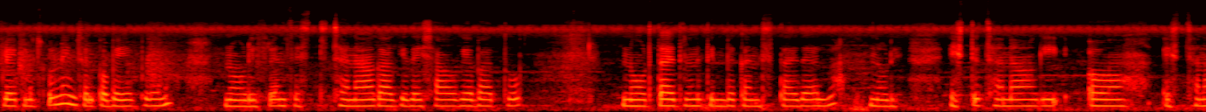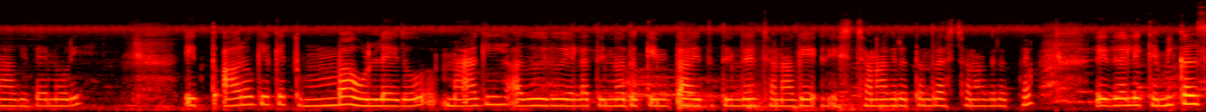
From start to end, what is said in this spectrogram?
ಪ್ಲೇಟ್ ಮುಚ್ಕೊಂಡು ಇನ್ನು ಸ್ವಲ್ಪ ಬೇಯಕ್ಕೆ ಬಿಡೋಣ. ನೋಡಿ ಫ್ರೆಂಡ್ಸ್ ಎಷ್ಟು ಚೆನ್ನಾಗಾಗಿದೆ. ಶಾವಿಗೆ ಬಾತು ನೋಡ್ತಾ ಇದ್ರೇ ತಿನ್ಬೇಕು ಅನಿಸ್ತಾ ಇದೆ ಅಲ್ವಾ? ನೋಡಿ. ಎಷ್ಟು ಚೆನ್ನಾಗಿ ಎಷ್ಟು ಚೆನ್ನಾಗಿದೆ ನೋಡಿ. ಇದು ಆರೋಗ್ಯಕ್ಕೆ ತುಂಬ ಒಳ್ಳೆಯದು ಮ್ಯಾಗಿ ಅದು ಇದು ಎಲ್ಲ ತಿನ್ನೋದಕ್ಕಿಂತ ಇದು ತಿಂದರೆ ಚೆನ್ನಾಗೇ, ಎಷ್ಟು ಚೆನ್ನಾಗಿರುತ್ತೆ ಅಂದರೆ ಅಷ್ಟು ಚೆನ್ನಾಗಿರುತ್ತೆ. ಇದರಲ್ಲಿ ಕೆಮಿಕಲ್ಸ್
